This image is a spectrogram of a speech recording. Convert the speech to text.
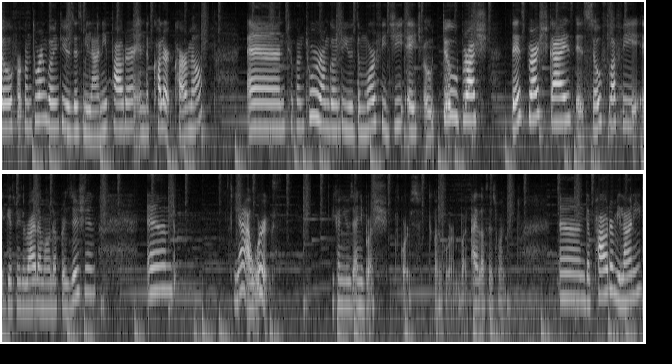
So for contour, I'm going to use this Milani powder in the color Caramel. And to contour, I'm going to use the Morphe GH02 brush. This brush, guys, is so fluffy. It gives me the right amount of precision. And yeah, it works. You can use any brush, of course, to contour, but I love this one and the powder Milani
